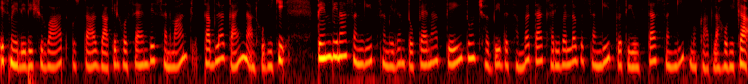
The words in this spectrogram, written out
ਇਸ ਮੇਲੇ ਦੀ ਸ਼ੁਰੂਆਤ ਉਸਤਾਦ ਜ਼ਾਕਿਰ ਹੁਸੈਨ ਦੇ ਸਨਮਾਨ 'ਚ ਤਬਲਾ ਗਾਇਨ ਨਾਲ ਹੋਵੇਗੀ ਤਿੰਨ ਦਿਨਾਂ ਸੰਗੀਤ ਸੰਮੇਲਨ ਤੋਂ ਪਹਿਲਾਂ 23 ਤੋਂ 26 ਦਸੰਬਰ ਤੱਕ ਹਰੀਵੱਲਭ ਸੰਗੀਤ ਪ੍ਰਤੀਯੋਗਿਤਾ ਸੰਗੀਤ ਮੁਕਾਬਲਾ ਹੋਵੇਗਾ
